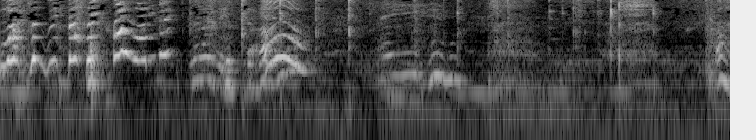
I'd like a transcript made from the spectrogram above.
म त बिस्तारै खा भन्दै अँ।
